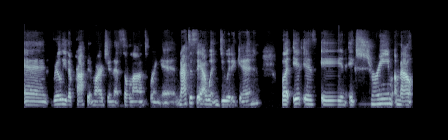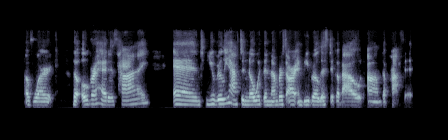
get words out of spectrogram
and really the profit margin that salons bring in. Not to say I wouldn't do it again, but it is a, an extreme amount of work. The overhead is high and you really have to know what the numbers are and be realistic about um, the profit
